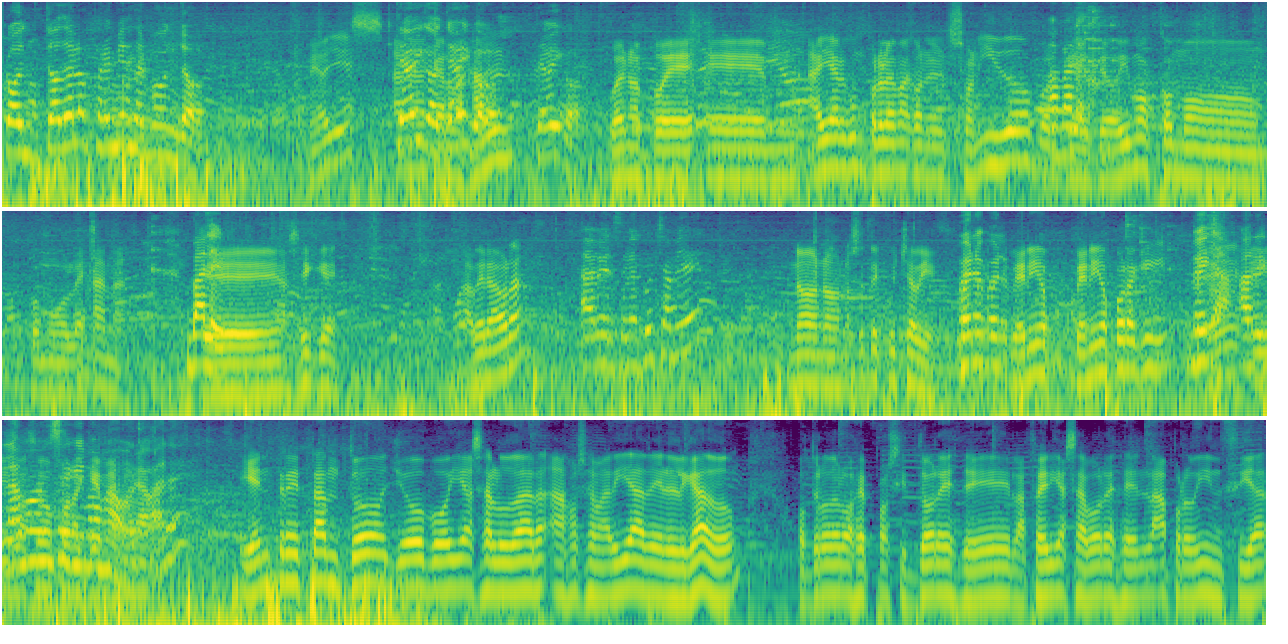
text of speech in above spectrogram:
Con todos los premios del mundo. ¿Me oyes? Te Ana oigo, te oigo, te oigo. Bueno, pues eh, hay algún problema con el sonido porque Ah, vale. te oímos como, como lejana. Vale. Eh, así que, a ver ahora. A ver, ¿se me escucha bien? No, no, no se te escucha bien. Bueno, pues- Veníos, veníos por aquí. Venga, eh, arreglamos y aquí seguimos ahora, ¿vale? Y entre tanto, yo voy a saludar a José María Delgado, otro de los expositores de la Feria Sabores de la provincia,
